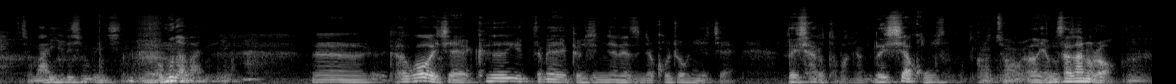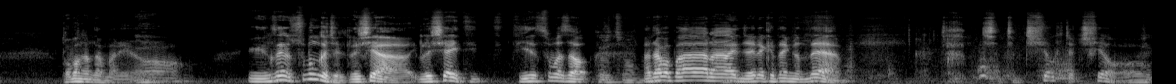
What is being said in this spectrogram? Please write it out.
좀 많이 믿으신 분이시네. 너무나 많이. 어, 하고 이제 그 이듬해 병신년에서 이제 고종이 이제 러시아로 도망간 러시아 공수 그렇죠. 어, 영사관으로 음. 도망간단 말이에요. 이 영사관 숨은 거지. 러시아 러시아의 뒤, 뒤에 숨어서 그렇죠. 아 잡아봐라 이제 이렇게 된 건데 참 진짜 치욕이죠 치욕.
